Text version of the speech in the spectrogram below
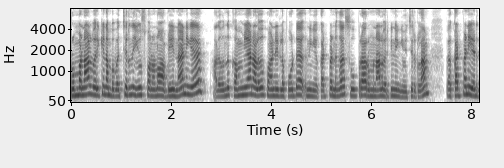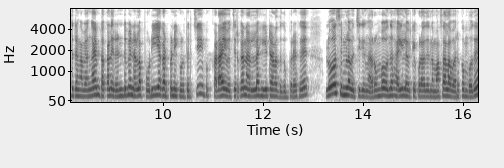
ரொம்ப நாள் வரைக்கும் நம்ம வச்சுருந்து யூஸ் பண்ணணும் அப்படின்னா நீங்கள் அதை வந்து கம்மியான அளவு குவான்டிட்டியில் போட்டு நீங்கள் கட் பண்ணுங்கள் சூப்பராக ரொம்ப நாள் வரைக்கும் நீங்கள் வச்சுருக்கலாம். இப்போ கட் பண்ணி எடுத்துட்டேங்க. வெங்காயம் தக்காளி ரெண்டுமே நல்லா பொடியாக கட் பண்ணி கொடுத்துருச்சு. இப்போ கடாயை வச்சுருக்கேன். நல்லா ஹீட் ஆனதுக்கு பிறகு லோ சிம்மில் வச்சுக்கோங்க. ரொம்ப வந்து ஹையில் வைக்கக்கூடாது இந்த மசாலா வறுக்கும்போது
